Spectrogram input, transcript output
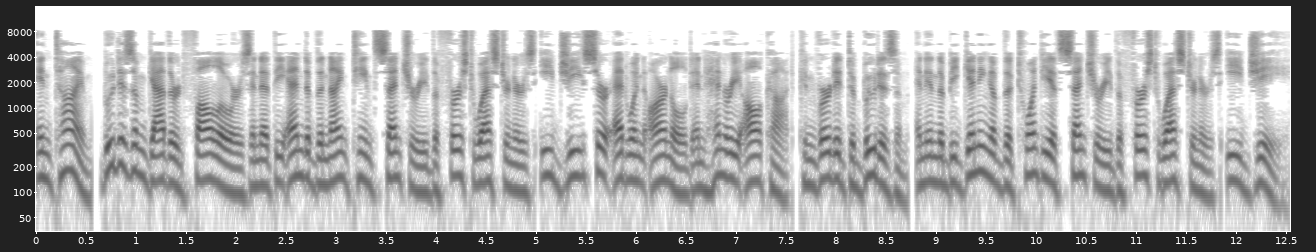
In time, Buddhism gathered followers and at the end of the 19th century the first Westerners e.g. Sir Edwin Arnold and Henry Olcott converted to Buddhism, and in the beginning of the 20th century the first Westerners e.g.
